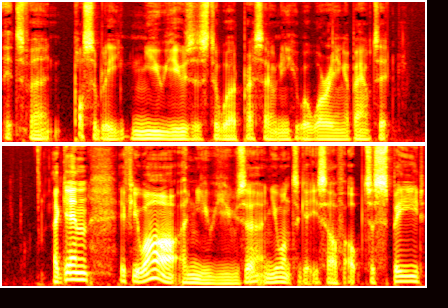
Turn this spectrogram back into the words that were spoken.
it's for possibly new users to WordPress only who are worrying about it. Again, if you are a new user and you want to get yourself up to speed,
